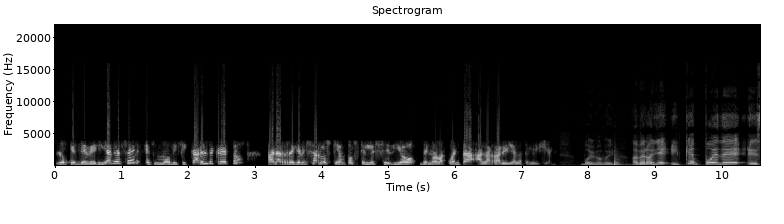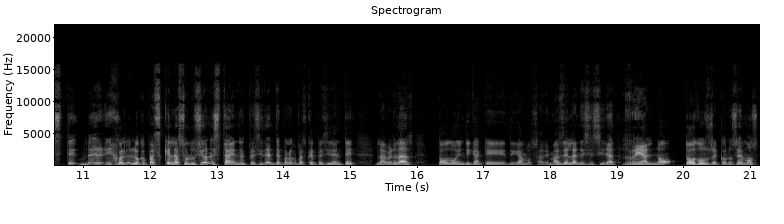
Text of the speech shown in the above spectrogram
lo que debería de hacer es modificar el decreto para regresar los tiempos que le cedió de nueva cuenta a la radio y a la televisión. Voy, voy, voy. A ver, oye, ¿y qué puede, este, híjole, lo que pasa es que la solución está en el presidente, pero lo que pasa es que el presidente, la verdad, todo indica que, digamos, además de la necesidad real, ¿no? Todos reconocemos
